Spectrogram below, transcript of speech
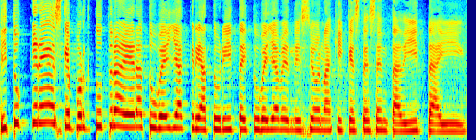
¿Y tú crees que por tú traer a tu bella criaturita y tu bella bendición aquí que esté sentadita y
